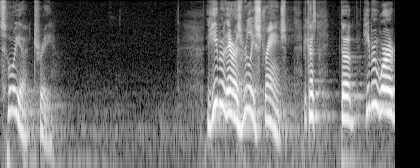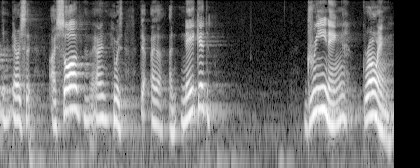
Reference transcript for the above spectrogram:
tuya tree. The Hebrew there is really strange because the Hebrew word there is I saw who was a, a naked, greening, growing.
